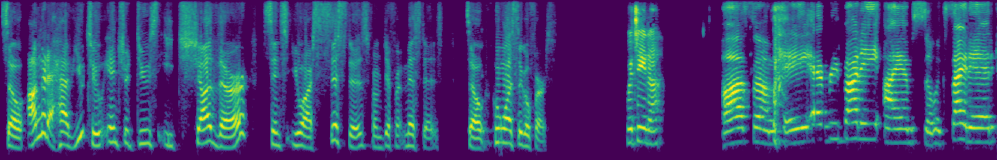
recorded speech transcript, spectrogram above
So I'm going to have you two introduce each other since you are sisters from different misters. So who wants to go first? Regina. Awesome. Hey, everybody. I am so excited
